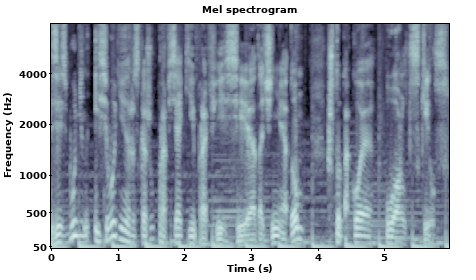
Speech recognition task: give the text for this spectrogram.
здесь Бунин, и сегодня я расскажу про всякие профессии, а точнее о том, что такое World Skills.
